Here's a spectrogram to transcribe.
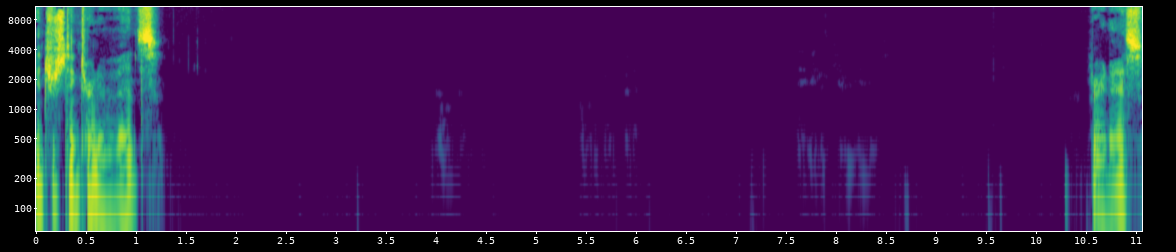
Interesting turn of events. Very nice.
